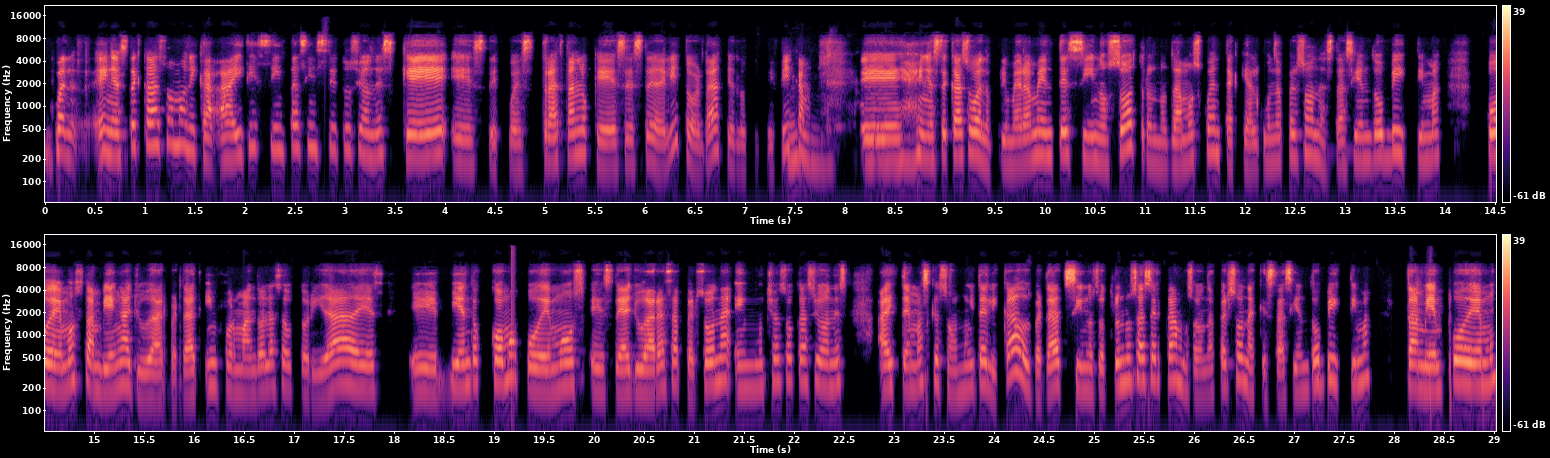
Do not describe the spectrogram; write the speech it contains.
Bueno, en este caso, Mónica, hay distintas instituciones que este, pues, tratan lo que es este delito, ¿verdad? Que lo tipifican. Eh, en este caso, bueno, primeramente, si nosotros nos damos cuenta que alguna persona está siendo víctima, podemos también ayudar, ¿verdad? Informando a las autoridades, eh, viendo cómo podemos este, ayudar a esa persona. En muchas ocasiones hay temas que son muy delicados, ¿verdad? Si nosotros nos acercamos a una persona que está siendo víctima, también podemos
